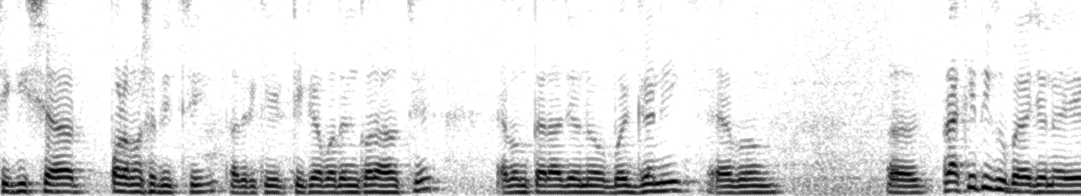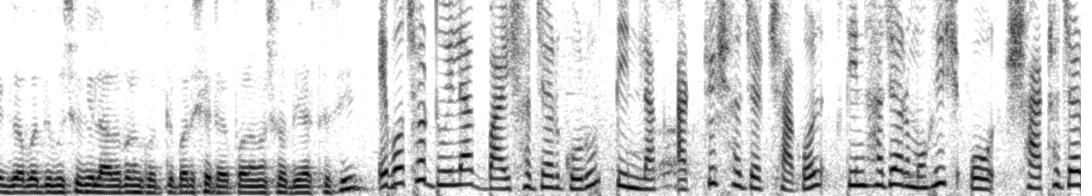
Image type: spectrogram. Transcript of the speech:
চিকিৎসার পরামর্শ দিচ্ছি তাদেরকে টিকা প্রদান করা হচ্ছে এবং তারা যেন বৈজ্ঞানিক এবং প্রাকৃতিক উপায়ে যেন এই গবাদি পশুকে লালন করতে পারে সেটার পরামর্শ দিয়ে আসতেছি। এবছর দুই লাখ বাইশ হাজার গরু তিন লাখ আটত্রিশ হাজার ছাগল তিন হাজার মহিষ ও ষাট হাজার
